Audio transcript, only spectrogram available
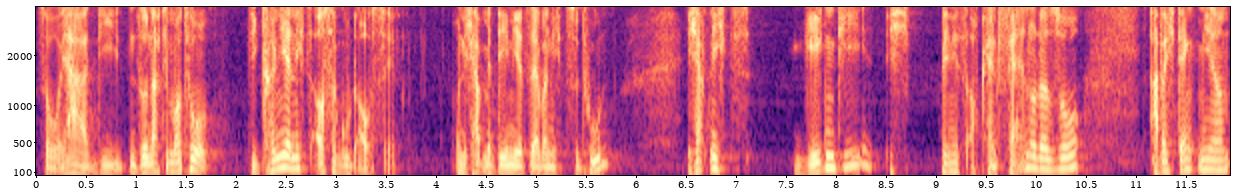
So, ja, die, so nach dem Motto, die können ja nichts außer gut aussehen. Und ich habe mit denen jetzt selber nichts zu tun. Ich habe nichts gegen die. Ich bin jetzt auch kein Fan oder so. Aber ich denk mir,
